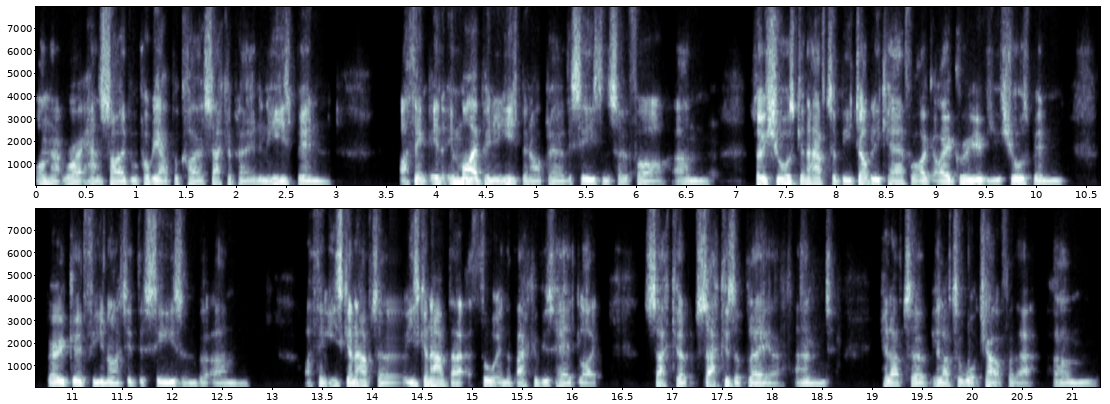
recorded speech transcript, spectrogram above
on that right hand side we'll probably have Bukayo Saka playing, and he's been, I think, in, in my opinion, he's been our player of the season so far. Um, so Shaw's going to have to be doubly careful. I, I, agree with you. Shaw's been very good for United this season, but um, I think he's going to have to he's going to have that thought in the back of his head, like Saka Saka's a player, and he'll have to he'll have to watch out for that. Um,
